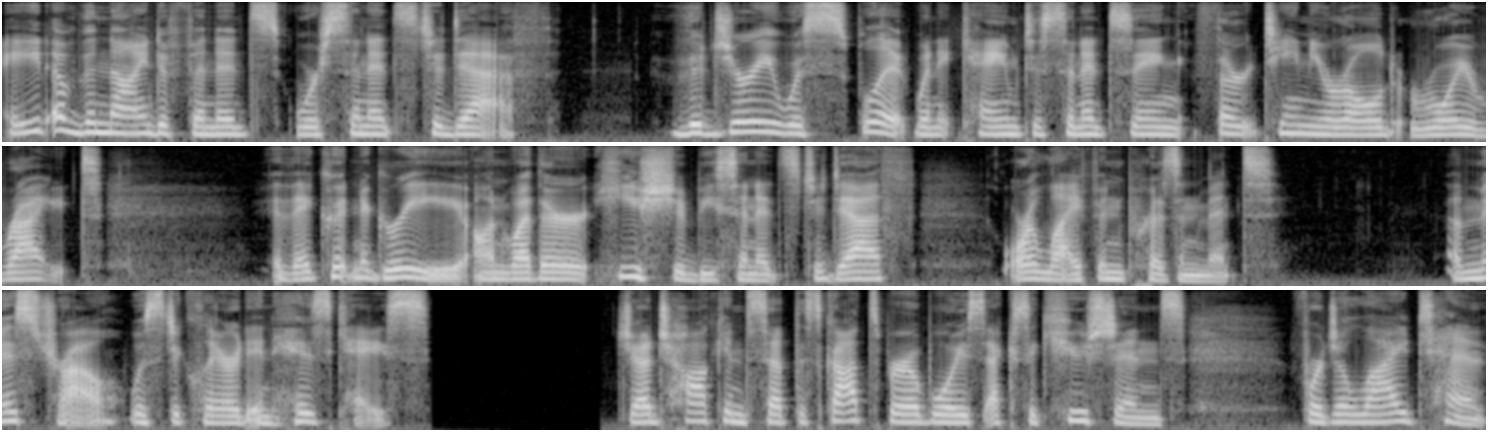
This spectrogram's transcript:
Eight of the nine defendants were sentenced to death. The jury was split when it came to sentencing 13 year old Roy Wright. They couldn't agree on whether he should be sentenced to death or life imprisonment. A mistrial was declared in his case, Judge Hawkins set the Scottsboro Boys' executions for July 10,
